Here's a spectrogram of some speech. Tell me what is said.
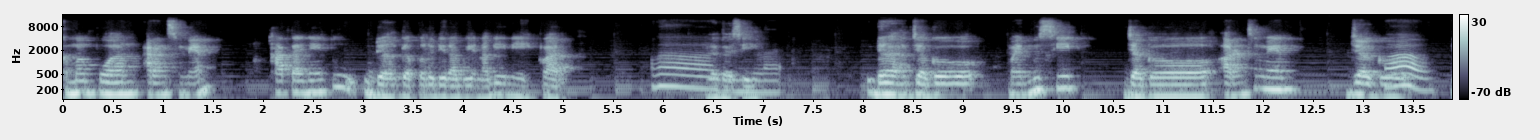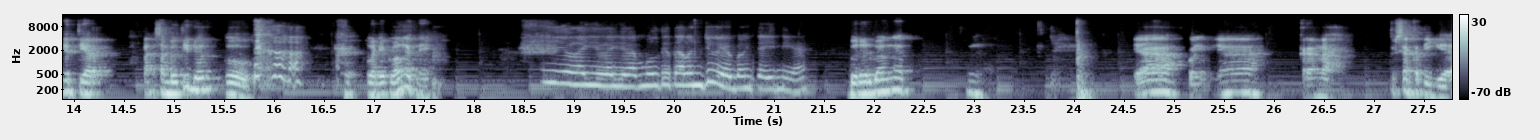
kemampuan aransemen katanya itu udah gak perlu diraguin lagi nih, Klar. Wah, udah gak sih? Udah jago main musik, jago aransemen, jago wow. nyetir sambil tidur. Oh, unik banget nih. Gila, gila, gila. Multi talent juga ya Bang Cah ini ya? Bener banget. Hmm. Ya, pokoknya keren lah. Terus yang ketiga,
